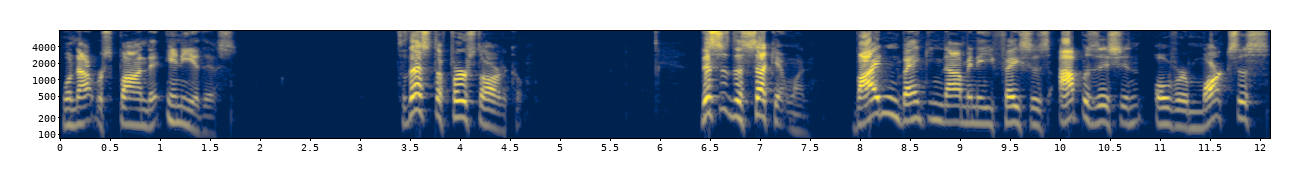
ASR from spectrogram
will not respond to any of this. So that's the first article. This is the second one. Biden banking nominee faces opposition over Marxist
